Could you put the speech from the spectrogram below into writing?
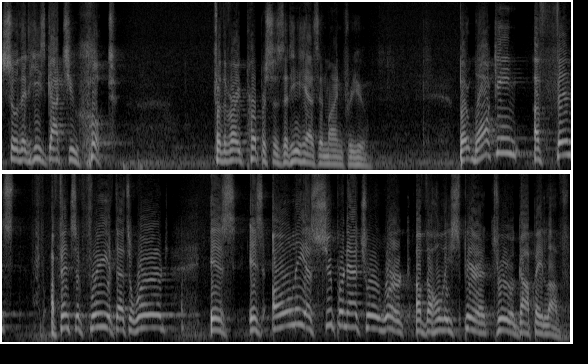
so that he's got you hooked for the very purposes that he has in mind for you. But walking offense, offensive free, if that's a word, is is only a supernatural work of the Holy Spirit through agape love.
